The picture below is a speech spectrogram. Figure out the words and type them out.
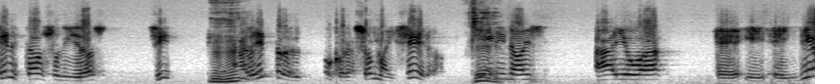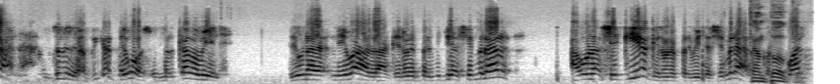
en Estados Unidos, ¿sí? Adentro del corazón maicero. Illinois, Iowa, eh, y, e Indiana. Entonces, fíjate vos, el mercado viene de una nevada que no le permitía sembrar a una sequía que no le permite sembrar. Tampoco.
